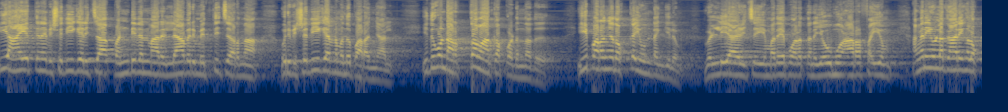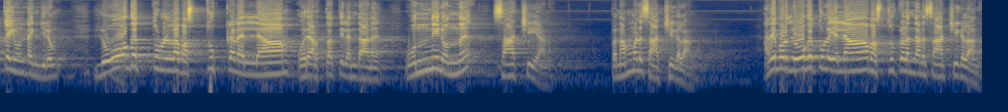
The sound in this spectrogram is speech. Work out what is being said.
ഈ ആയത്തിനെ വിശദീകരിച്ച പണ്ഡിതന്മാരെല്ലാവരും എത്തിച്ചേർന്ന ഒരു വിശദീകരണം എന്ന് പറഞ്ഞാൽ ഇതുകൊണ്ട് അർത്ഥമാക്കപ്പെടുന്നത് ഈ പറഞ്ഞതൊക്കെ ഉണ്ടെങ്കിലും വെള്ളിയാഴ്ചയും അതേപോലെ തന്നെ യൗമു അറഫയും അങ്ങനെയുള്ള കാര്യങ്ങളൊക്കെ ഉണ്ടെങ്കിലും ലോകത്തുള്ള വസ്തുക്കളെല്ലാം ഒരർത്ഥത്തിൽ എന്താണ് ഒന്നിനൊന്ന് സാക്ഷിയാണ്. ഇപ്പം നമ്മൾ സാക്ഷികളാണ്. അതേപോലെ ലോകത്തുള്ള എല്ലാ വസ്തുക്കളും എന്താണ്? സാക്ഷികളാണ്.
